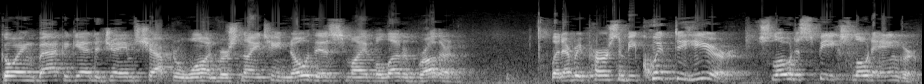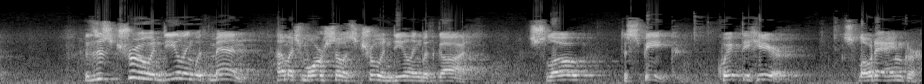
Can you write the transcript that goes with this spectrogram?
Going back again to James chapter 1, verse 19 Know this, my beloved brethren. Let every person be quick to hear, slow to speak, slow to anger. This is true in dealing with men. How much more so is true in dealing with God? Slow to speak, quick to hear, slow to anger.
